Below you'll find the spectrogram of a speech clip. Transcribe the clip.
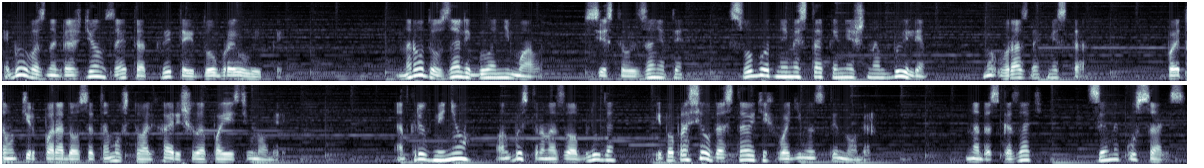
и был вознагражден за это открытой и доброй улыбкой. Народу в зале было немало, все столы заняты, свободные места, конечно, были, но в разных местах. Поэтому Кир порадовался тому, что Альха решила поесть в номере. Открыв меню, он быстро назвал блюда и попросил доставить их в одиннадцатый номер. Надо сказать, цены кусались.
